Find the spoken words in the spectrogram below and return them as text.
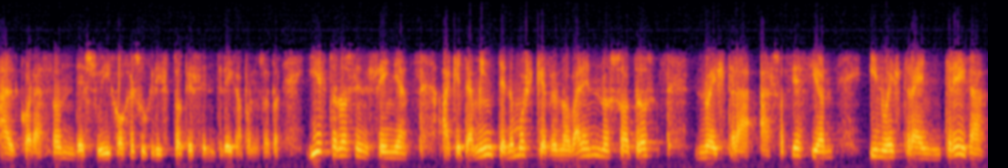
al corazón de su Hijo Jesucristo que se entrega por nosotros. Y esto nos enseña a que también tenemos que renovar en nosotros nuestra asociación y nuestra entrega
